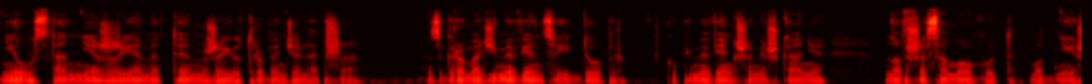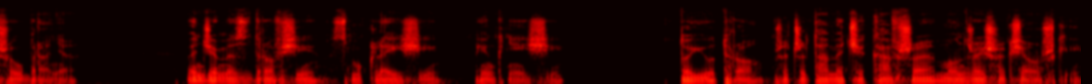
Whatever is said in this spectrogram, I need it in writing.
Nieustannie żyjemy tym, że jutro będzie lepsze. Zgromadzimy więcej dóbr, kupimy większe mieszkanie, nowszy samochód, modniejsze ubrania. Będziemy zdrowsi, smuklejsi, piękniejsi. To jutro przeczytamy ciekawsze, mądrzejsze książki.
